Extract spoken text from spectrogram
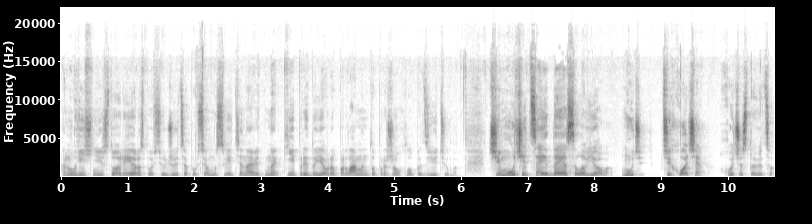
Аналогічні історії розповсюджуються по всьому світі. Навіть на Кіпрі до Європарламенту прийшов хлопець з Ютуба. Чи мучить ця ідея Соловйова? Мучить. Чи хоче? Хоче 100%.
